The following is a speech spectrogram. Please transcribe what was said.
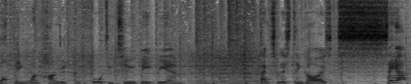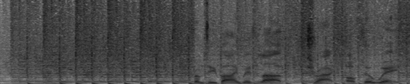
whopping 142 BPM. Thanks for listening, guys. See ya! From Dubai with Love, track of the week.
